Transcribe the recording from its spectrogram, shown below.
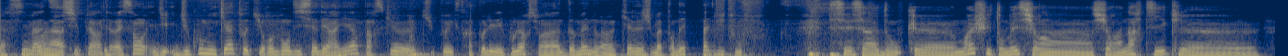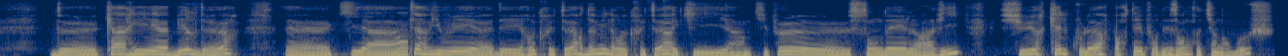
Merci Matt, Voilà. c'est super intéressant. Du, du coup, Mika, toi, tu rebondissais derrière parce que tu peux extrapoler les couleurs sur un domaine auquel je m'attendais pas du tout. C'est ça. Donc euh, moi, je suis tombé sur un sur un article euh, de Career Builder euh, qui a interviewé euh, des recruteurs, 2000 recruteurs, et qui a un petit peu euh, sondé leur avis sur quelle couleur porter pour des entretiens d'embauche.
